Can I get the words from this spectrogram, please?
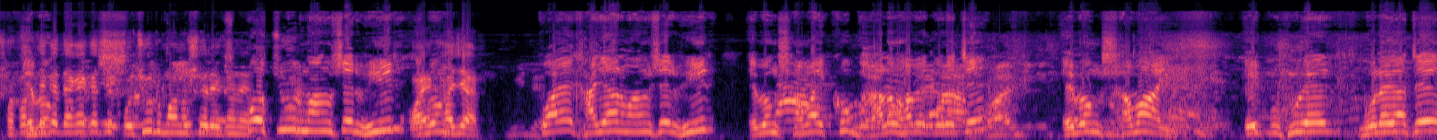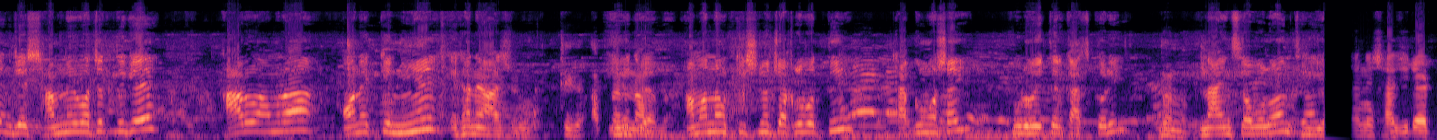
সকাল থেকে দেখা গেছে প্রচুর মানুষের এখানে প্রচুর মানুষের ভিড় কয়েক এবং হাজার। কয়েক হাজার মানুষের ভিড় এবং সবাই খুব ভালোভাবে করেছে এবং সবাই এই পুকুরের বলে গেছে যে সামনের বছর থেকে আরও আমরা অনেককে নিয়ে এখানে আসব। ঠিক আছে আপনার নাম? আমার নাম কৃষ্ণ চক্রবর্তী ঠাকুরমশাই পুরোহিতের কাজ করি। ধন্যবাদ। নাইন ডবল ওয়ান থ্রি এখানে সাজিরাট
